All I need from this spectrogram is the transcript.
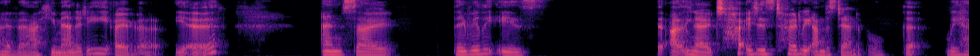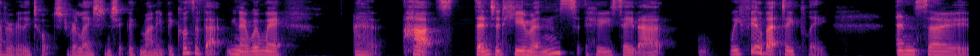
over humanity, over the earth. And so there really is, uh, you know, it is totally understandable that we have a really tortured relationship with money because of that. You know, when we're uh, heart centered humans who see that, we feel that deeply. And so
